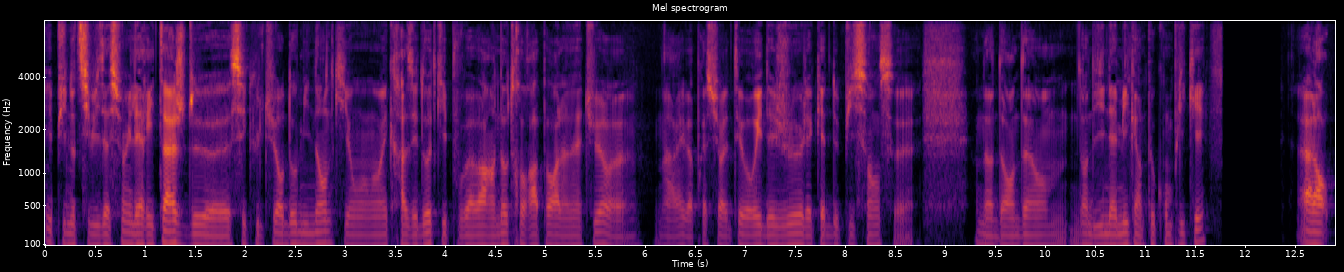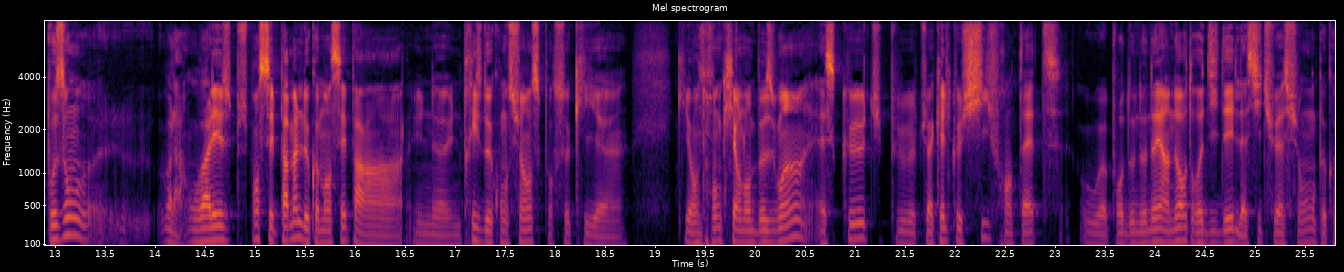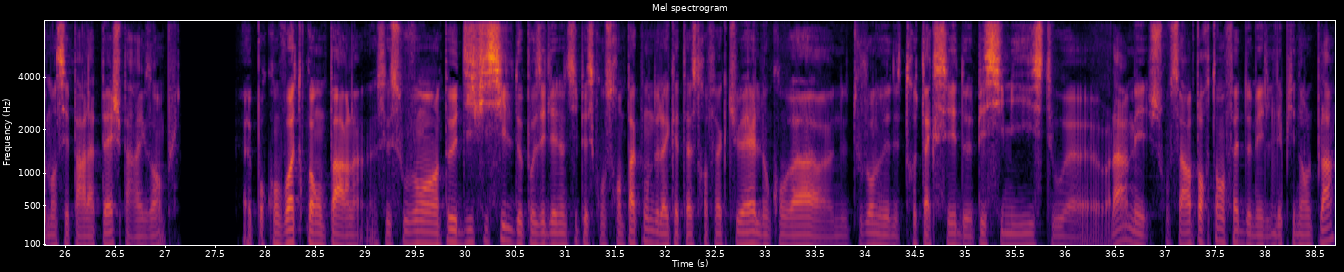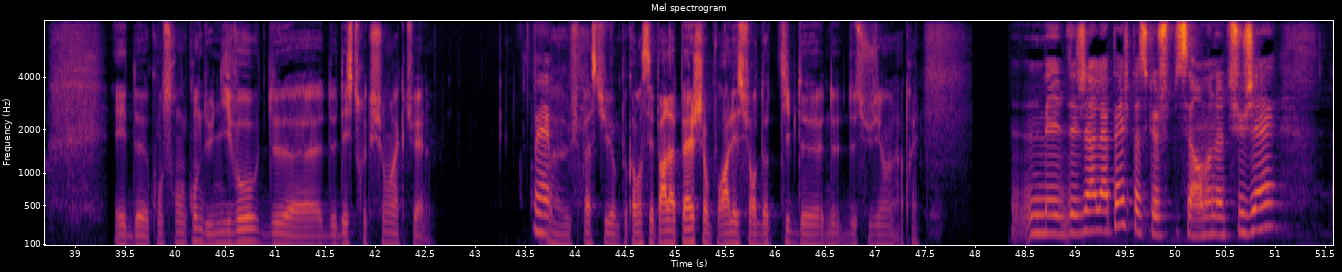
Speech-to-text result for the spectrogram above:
Et puis notre civilisation est l'héritage de euh, ces cultures dominantes qui ont écrasé d'autres, qui pouvaient avoir un autre rapport à la nature. Euh, on arrive après sur les théories des jeux, les quêtes de puissance, euh, dans, des dynamiques un peu compliquées. Alors posons, voilà, on va aller, je pense c'est pas mal de commencer par une, prise de conscience pour ceux qui, qui, en, ont, qui en ont besoin. Est-ce que tu, peux, tu as quelques chiffres en tête ou pour nous donner un ordre d'idée de la situation? On peut commencer par la pêche par exemple. Euh, pour qu'on voit de quoi on parle. C'est souvent un peu difficile de poser des diagnostic parce qu'on se rend pas compte de la catastrophe actuelle, donc on va euh, toujours être taxé de pessimiste ou euh, voilà. Mais je trouve ça important en fait de mettre les pieds dans le plat et de qu'on se rende compte du niveau de, destruction actuelle. Ouais. je sais pas si on peut commencer par la pêche et on pourra aller sur d'autres types de, de, sujets après. Mais déjà la pêche parce que c'est vraiment notre sujet.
